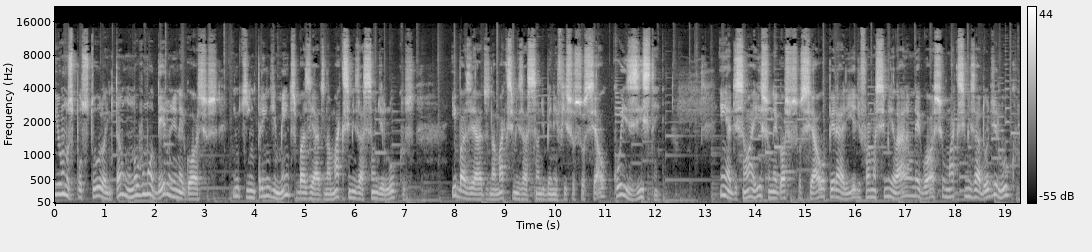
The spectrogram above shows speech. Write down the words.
E nos postula então um novo modelo de negócios em que empreendimentos baseados na maximização de lucros e baseados na maximização de benefício social coexistem. Em adição a isso, o negócio social operaria de forma similar a um negócio maximizador de lucro,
